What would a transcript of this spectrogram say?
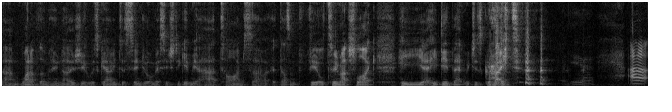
um, one of them who knows you was going to send you a message to give me a hard time. So it doesn't feel too much like he, uh, he did that, which is great. Uh,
